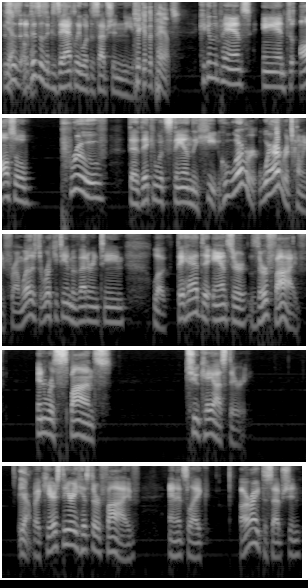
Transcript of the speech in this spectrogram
This Yeah, is okay. this is exactly what Deception needed. Kick in the pants. Kick in the pants, and to also prove that they can withstand the heat. Whoever, wherever it's coming from, whether it's a rookie team, a veteran team, look, they had to answer their five in response to Chaos Theory. Yeah. Right, Chaos Theory hits their five, and it's like, all right, Deception,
